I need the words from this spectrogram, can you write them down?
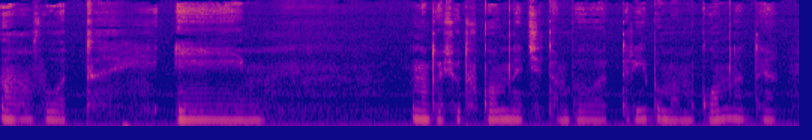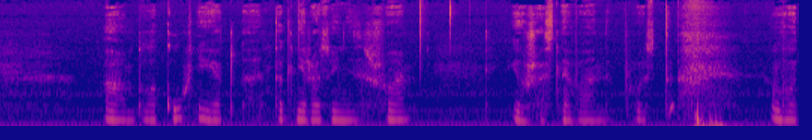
А, вот. И, ну, то есть вот в комнате там было три, по-моему, комнаты. А, была кухня, я туда так ни разу не зашла. И ужасная ванна просто. Вот,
